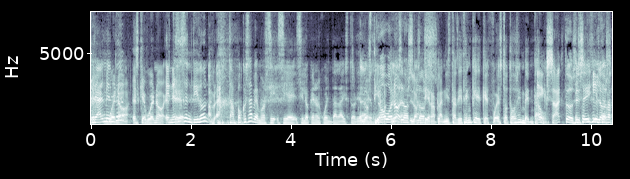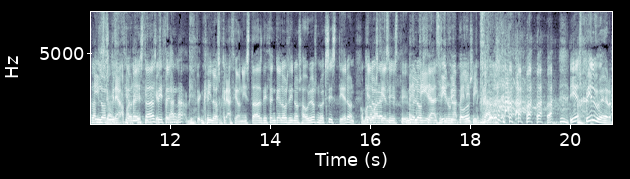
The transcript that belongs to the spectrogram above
Realmente. Bueno, es que bueno. es en que- ese sentido, tampoco sabemos si, si- si lo que nos cuenta la historia Los, es tierra- No, bueno, los- los- los los- tierraplanistas dicen que, que fue esto todo inventado. Exacto, sí, Eso sí. Y los y creacionistas que dicen, plana, dicen que y los creacionistas dicen que los dinosaurios no existieron. ¿Cómo que no los van a cien- existir? que los Mentira, si tiene una peli científicos- y Spielberg.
